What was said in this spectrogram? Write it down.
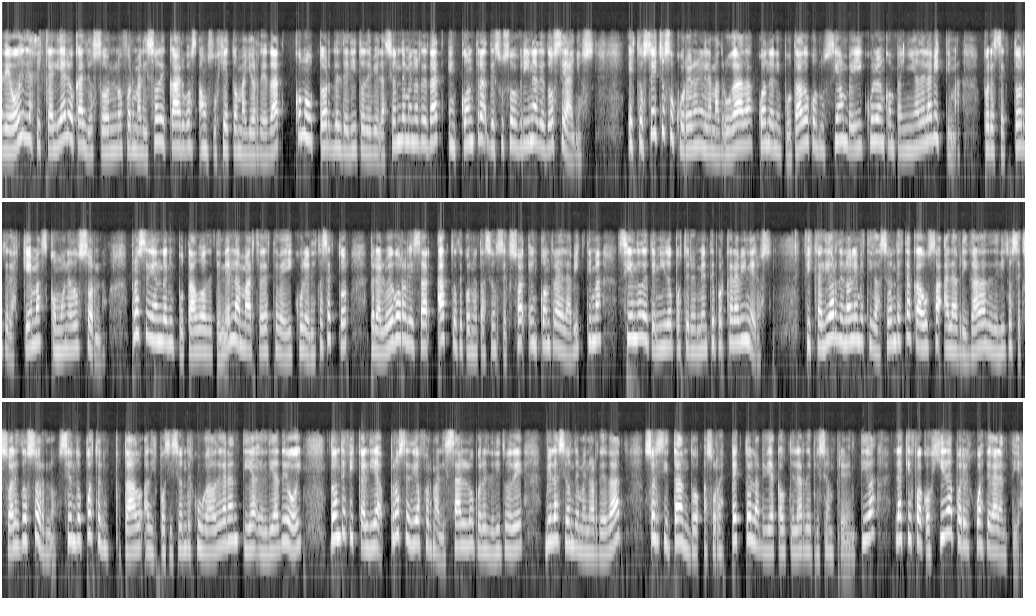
de hoy, la Fiscalía Local de Osorno formalizó de cargos a un sujeto mayor de edad como autor del delito de violación de menor de edad en contra de su sobrina de 12 años. Estos hechos ocurrieron en la madrugada cuando el imputado conducía un vehículo en compañía de la víctima por el sector de las quemas comuna de Osorno, procediendo el imputado a detener la marcha de este vehículo en este sector para luego realizar actos de connotación sexual en contra de la víctima, siendo detenido posteriormente por carabineros. Fiscalía ordenó la investigación de esta causa a la de Delitos Sexuales de Osorno, siendo puesto el imputado a disposición del juzgado de garantía el día de hoy, donde Fiscalía procedió a formalizarlo por el delito de violación de menor de edad, solicitando a su respecto la medida cautelar de prisión preventiva, la que fue acogida por el juez de garantía.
